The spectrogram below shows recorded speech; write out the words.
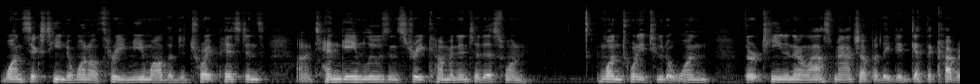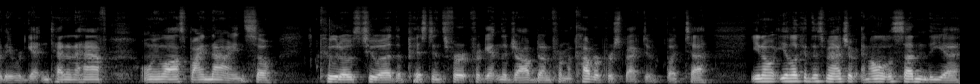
116 to 103. Meanwhile, the Detroit Pistons on a 10 game losing streak coming into this one. 122 to 113 in their last matchup, but they did get the cover. They were getting 10 and a half, only lost by nine. So kudos to uh, the Pistons for, for getting the job done from a cover perspective. But, uh, you know, you look at this matchup, and all of a sudden the, uh,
